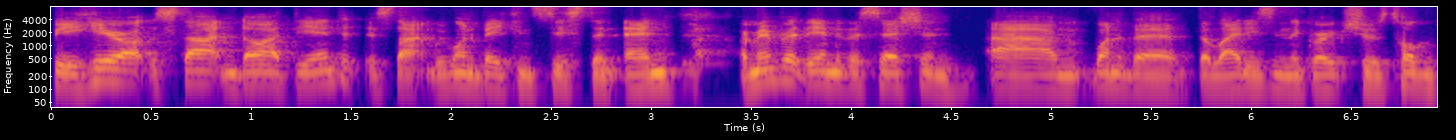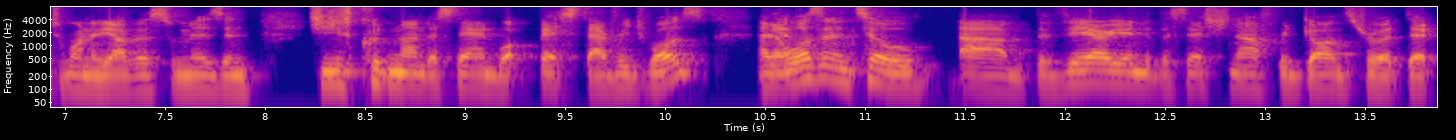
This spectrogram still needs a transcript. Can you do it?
be a hero at the start and die at the end. It's that we want to be consistent. And. I remember at the end of the session, um, one of the, the ladies in the group, she was talking to one of the other swimmers and she just couldn't understand what best average was. And yeah. it wasn't until um, the very end of the session after we'd gone through it that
